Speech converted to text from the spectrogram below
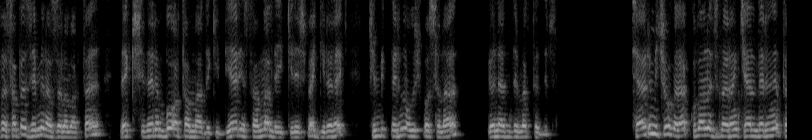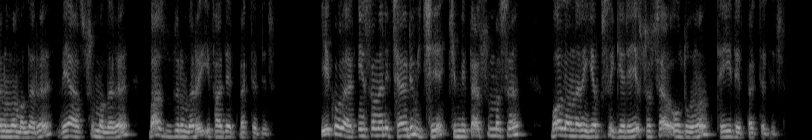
fırsata zemin hazırlamakta ve kişilerin bu ortamlardaki diğer insanlarla etkileşime girerek kimliklerin oluşmasına yönlendirmektedir. Çevrim içi olarak kullanıcıların kendilerini tanımlamaları veya sunmaları bazı durumları ifade etmektedir. İlk olarak insanların çevrim içi kimlikler sunması bu alanların yapısı gereği sosyal olduğunu teyit etmektedir.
